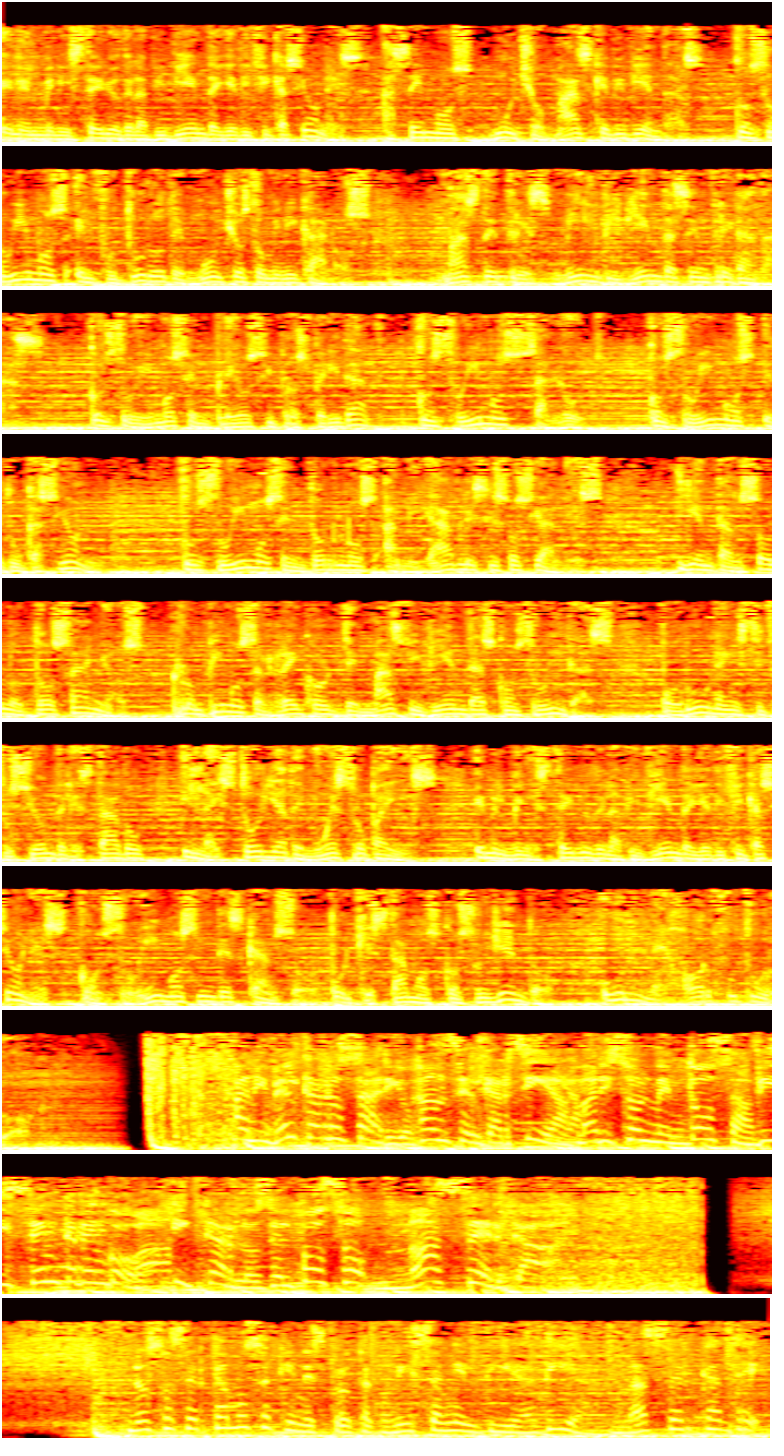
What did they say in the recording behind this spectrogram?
En el Ministerio de la Vivienda y Edificaciones hacemos mucho más que viviendas. Construimos el futuro de muchos dominicanos. Más de 3.000 viviendas entregadas. Construimos empleos y prosperidad. Construimos salud. Construimos educación. Construimos entornos amigables y sociales. Y en tan solo dos años rompimos el récord de más viviendas construidas por una institución del Estado en la historia de nuestro país. En el Ministerio de la Vivienda y Edificaciones construimos sin descanso porque estamos construyendo un mejor futuro. A nivel carrosario, Hansel García, Marisol Mendoza, Vicente Bengoa y Carlos del Pozo más cerca. Nos acercamos a quienes protagonizan el día a día más cerca de...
